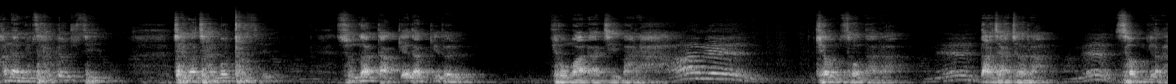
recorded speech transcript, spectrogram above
하나님 살려주세요. 제가 잘못했어요 순간 딱 깨닫기를 교만하지 마라 아멘. 겸손하라 아멘. 낮아져라 아멘. 섬겨라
